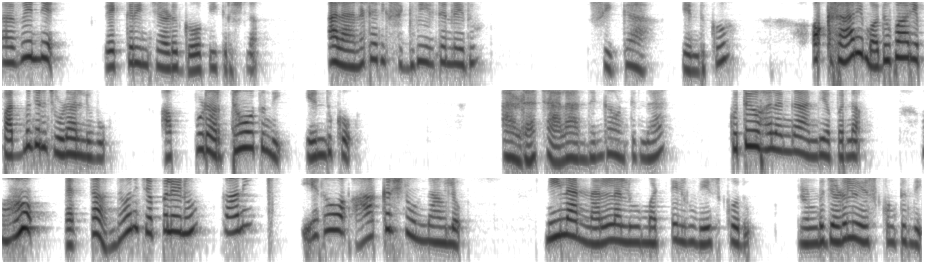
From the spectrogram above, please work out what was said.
అవినే వెక్కిరించాడు గోపీకృష్ణ. అలా అనటానికి సిగ్గు వేయటం లేదు. సిగ్గా? ఎందుకు? ఒకసారి మధుభార్య పద్మజను చూడాలి నువ్వు. అప్పుడు అర్థమవుతుంది ఎందుకో. ఆవిడ చాలా అందంగా ఉంటుందా? కుతూహలంగా అంది అపర్ణ. ఓహో పెద్ద అందం అని చెప్పలేను కానీ ఏదో ఆకర్షణ ఉంది ఆవిలో నీలా నల్లలు మట్టెలు వేసుకోదు. రెండు జడలు వేసుకుంటుంది.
